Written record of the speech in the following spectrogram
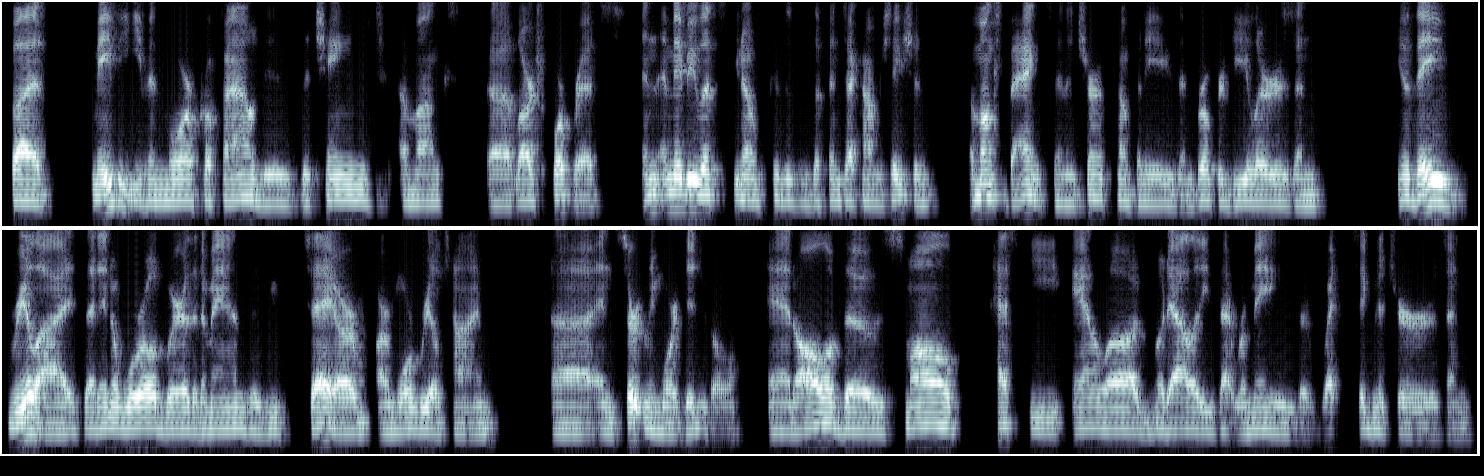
but maybe even more profound is the change amongst uh, large corporates and, and maybe let's you know because this is the fintech conversation amongst banks and insurance companies and broker dealers and you know they realize that in a world where the demands, as you say, are are more real time uh, and certainly more digital, and all of those small pesky analog modalities that remain, the wet signatures and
